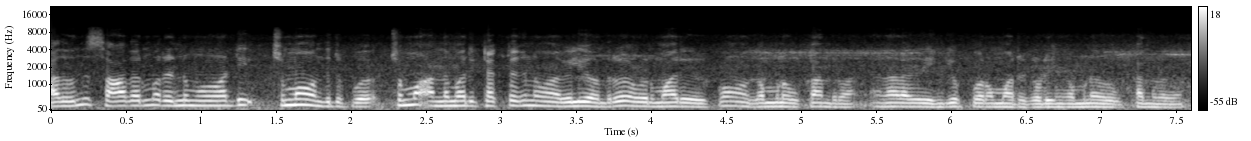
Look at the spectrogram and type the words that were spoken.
அது வந்து சாதாரணமாக ரெண்டு மூணு வாட்டி சும்மா வந்துட்டு போ சும்மா அந்த மாதிரி டக் டக்குன்னு வெளியே வந்துடுவேன் ஒரு மாதிரி இருக்கும். கம்முன்னு உட்காந்துருவேன் என்னால் அது எங்கேயோ போகிற மாதிரி இருக்கு அப்படின்னு கம்முன்னு உட்காந்துருவேன்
